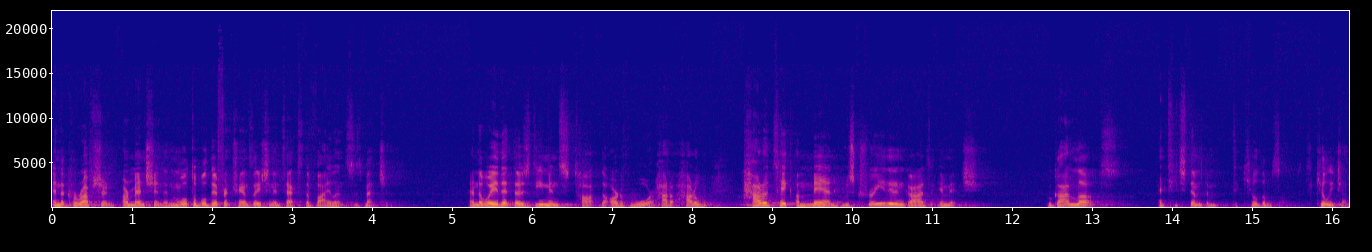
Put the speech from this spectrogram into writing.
and the corruption are mentioned in multiple different translation and text. The violence is mentioned. And the way that those demons taught the art of war, how to, how to, how to take a man who was created in God's image, who God loves, and teach them to, to kill themselves, to kill each other.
